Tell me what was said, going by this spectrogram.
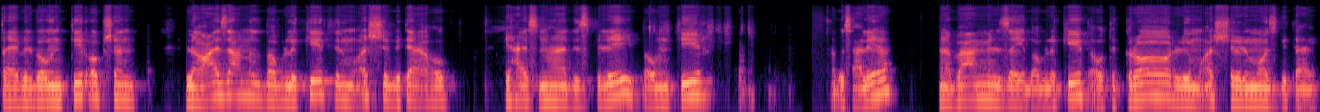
طيب ال pointer option لو عايز أعمل duplicate للمؤشر بتاعي أهو في حاجة اسمها display pointer هدوس عليها. أنا بعمل زي duplicate أو تكرار لمؤشر الماوس بتاعي.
